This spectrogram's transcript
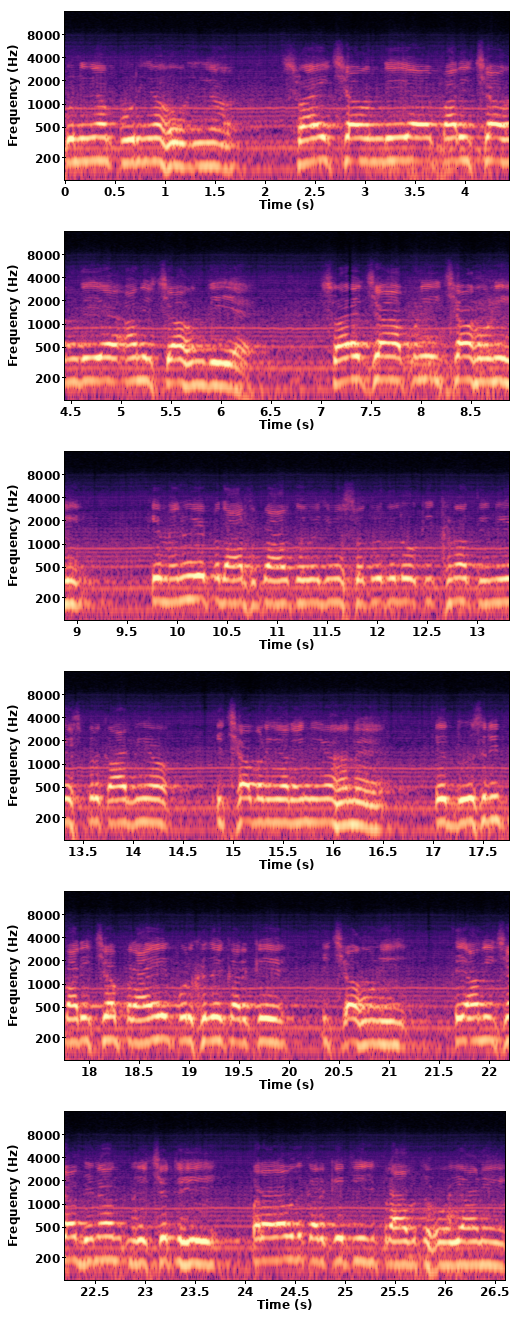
ਪੁੰਨੀਆਂ ਪੂਰੀਆਂ ਹੋ ਗਈਆਂ। ਸਵੈ ਇੱਛਾ ਹੁੰਦੀ ਹੈ ਪਰ ਇੱਛਾ ਹੁੰਦੀ ਹੈ, ਅਨਿੱਛਾ ਹੁੰਦੀ ਹੈ। ਸਵੈ ਇੱਛਾ ਆਪਣੀ ਇੱਛਾ ਹੋਣੀ ਕਿ ਮੈਨੂੰ ਇਹ ਪਦਾਰਥ ਪ੍ਰਾਪਤ ਹੋਵੇ, ਜਿਵੇਂ ਸੁਤਵਤ ਲੋਕ ਇਖਣਾ ਤੀਨੀ ਇਸ ਪ੍ਰਕਾਰ ਦੀਆਂ ਇੱਛਾ ਬਣੀਆਂ ਰਹਿੰਦੀਆਂ ਹਨ। ਤੇ ਦੂਸਰੀ ਪਰ ਇੱਛਾ ਪਰਾਏ ਪੁਰਖ ਦੇ ਕਰਕੇ ਇੱਛਾ ਹੋਣੀ ਤੇ ਅਨਿੱਛਾ ਬਿਨਾਂ ਨਿਸ਼ਚਿਤ ਹੀ ਪ੍ਰਾਰਬਧ ਕਰਕੇ ਚੀਜ਼ ਪ੍ਰਾਪਤ ਹੋ ਜਾਣੀ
